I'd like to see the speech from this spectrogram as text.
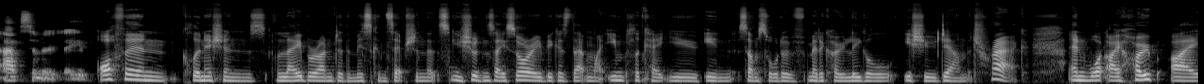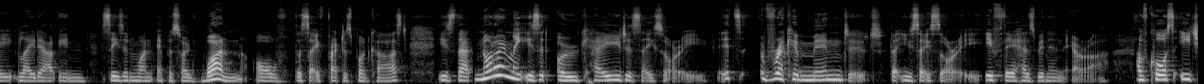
Absolutely. Often clinicians labour under the misconception that you shouldn't say sorry because that might implicate you in some sort of medico legal issue down the track. And what I hope I laid out in season one, episode one of the Safe Practice podcast is that not only is it okay to say sorry, it's recommended that you say sorry if there has been an error. Of course, each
